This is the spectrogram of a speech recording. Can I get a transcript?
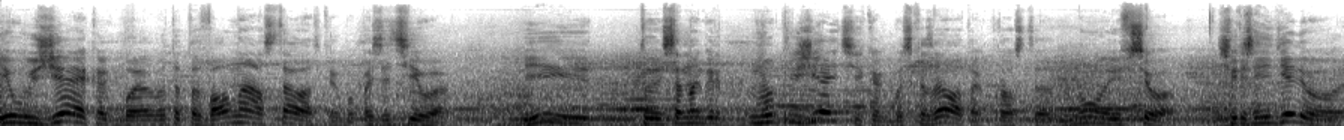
И уезжая, как бы, вот эта волна осталась, как бы, позитива. И, то есть она говорит, ну вы приезжайте, как бы сказала так просто, ну и все. Через неделю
